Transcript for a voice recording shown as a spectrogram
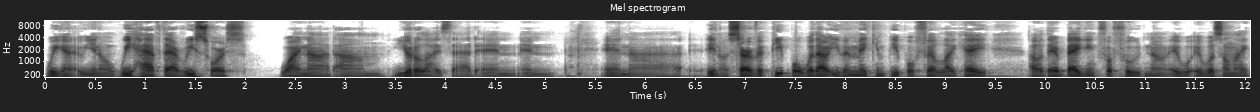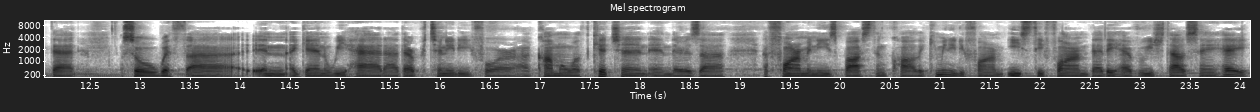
we gonna you know we have that resource. Why not um, utilize that and and and uh, you know serve it people? Without even making people feel like hey oh they're begging for food no it, it wasn't like that so with uh and again we had uh, the opportunity for uh, commonwealth kitchen and there's a, a farm in east boston called the community farm Eastie farm that they have reached out saying hey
